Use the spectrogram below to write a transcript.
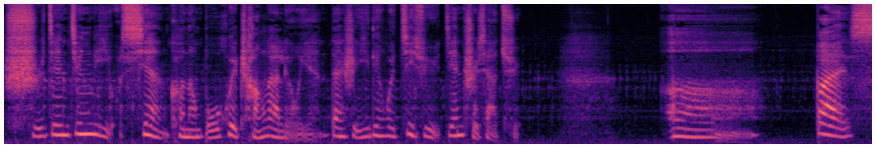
时间精力有限，可能不会常来留言，但是一定会继续坚持下去。呃，by，respect，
